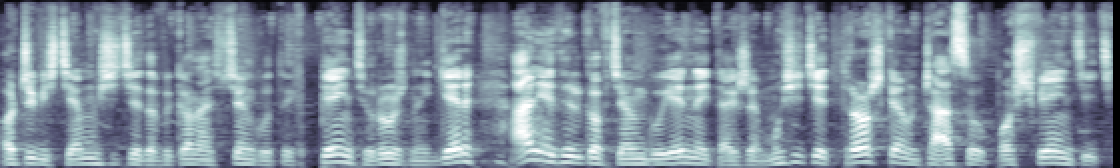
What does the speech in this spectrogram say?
Oczywiście musicie to wykonać w ciągu tych pięciu różnych gier, a nie tylko w ciągu jednej, także musicie troszkę czasu poświęcić.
